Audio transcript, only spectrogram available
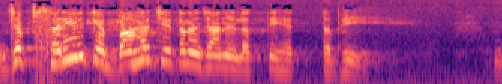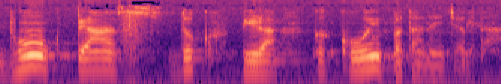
जब शरीर के बाहर चेतना जाने लगती है, तभी भूख, प्यास, दुख पीड़ा का कोई पता नहीं चलता।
